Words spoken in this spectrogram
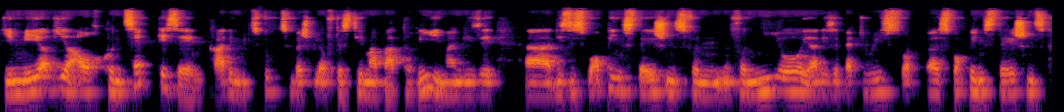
je mehr wir auch Konzepte sehen, gerade in Bezug zum Beispiel auf das Thema Batterie, ich meine, diese, äh, diese Swapping Stations von, von NIO, ja, diese Battery -Swap äh, Swapping Stations,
